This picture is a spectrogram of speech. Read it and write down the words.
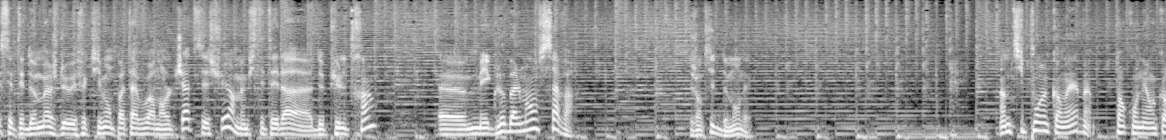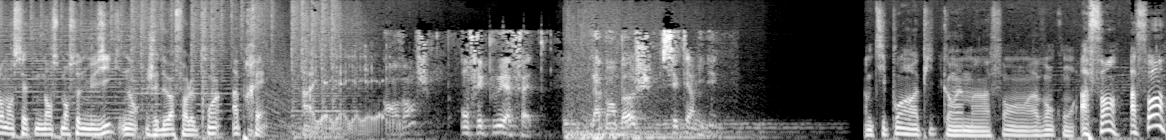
c'était dommage de effectivement pas t'avoir dans le chat, c'est sûr, même si t'étais là depuis le train. Euh, mais globalement, ça va. C'est gentil de demander. Un petit point quand même, tant qu'on est encore dans, cette, dans ce morceau de musique. Non, je vais devoir faire le point après. Aïe aïe aïe aïe aïe. En revanche, on fait plus la fête. La bamboche, c'est terminé. Un petit point rapide quand même hein, avant, avant qu'on. Afin Afin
